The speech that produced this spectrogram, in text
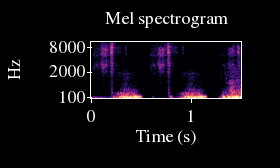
Mm-hmm.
